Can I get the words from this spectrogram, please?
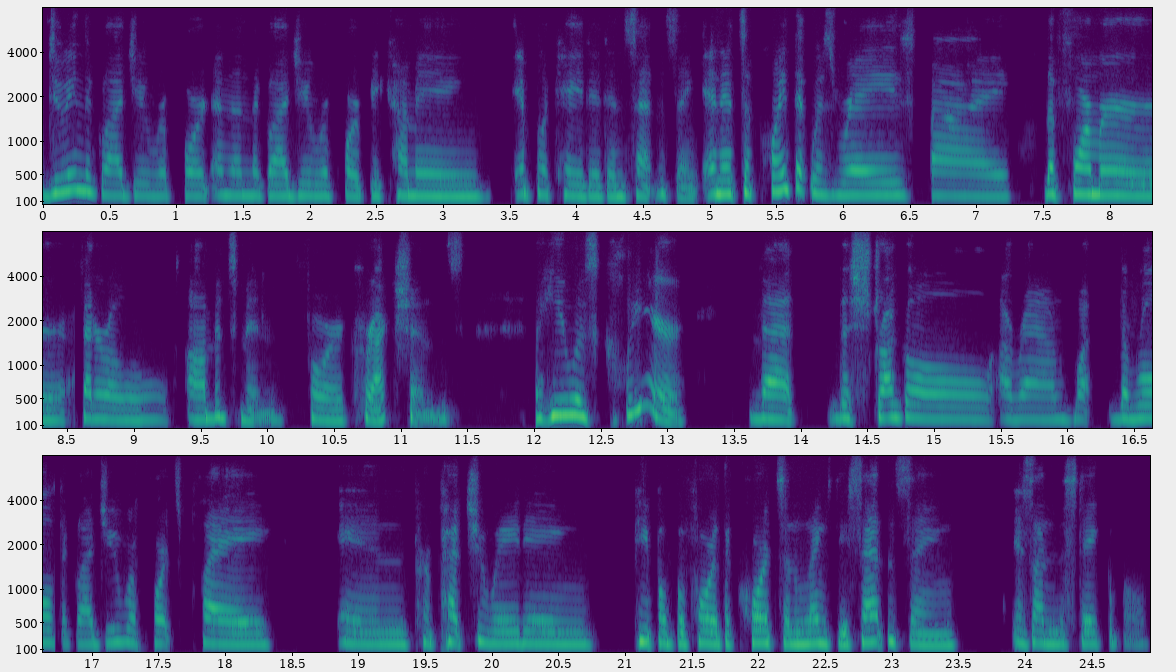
doing the Gladue report and then the Gladue report becoming implicated in sentencing. And it's a point that was raised by the former federal ombudsman for corrections. He was clear that the struggle around what the role the Gladue reports play in perpetuating people before the courts and lengthy sentencing is unmistakable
